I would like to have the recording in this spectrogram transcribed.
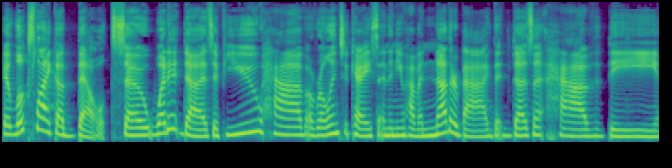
It looks like a belt. So what it does, if you have a rolling suitcase and then you have another bag that doesn't have the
